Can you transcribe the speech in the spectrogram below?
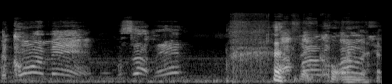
The corn man. What's up, man? I finally corn, found man. you.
